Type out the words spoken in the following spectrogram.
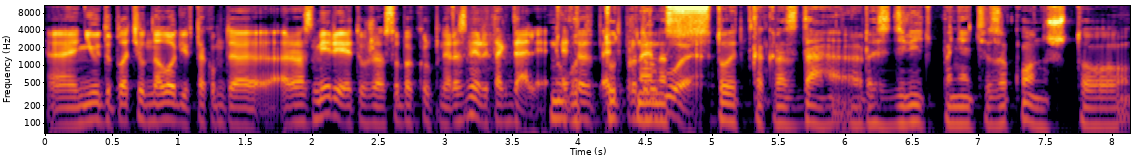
э, не удоплатил налоги в таком-то размере, это уже особо крупный размер и так далее. Ну, это, вот это тут, про наверное, другое. стоит как раз, да, разделить понятие закон, что,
